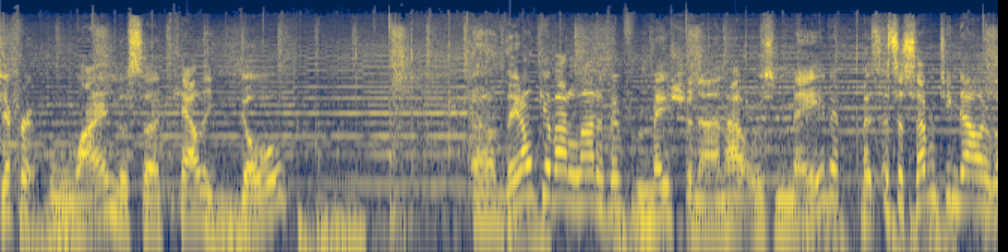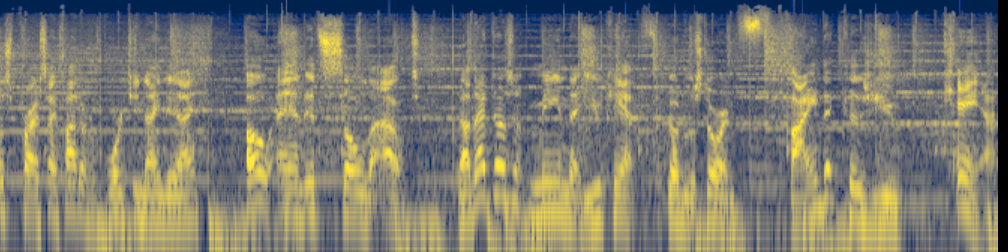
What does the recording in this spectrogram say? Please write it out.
different wine, this uh, Cali Gold. Uh, they don't give out a lot of information on how it was made. It's, it's a $17 list price. I found it for $14.99. Oh, and it's sold out. Now, that doesn't mean that you can't go to the store and find it because you can.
